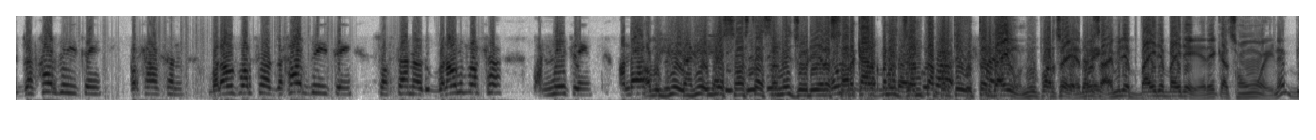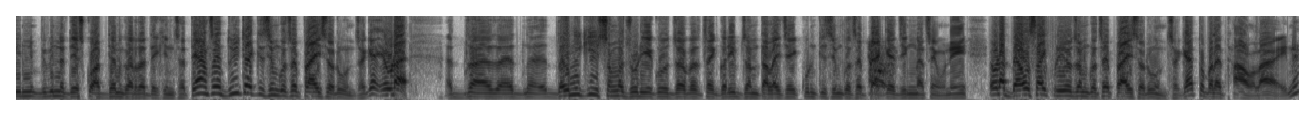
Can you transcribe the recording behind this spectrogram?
जवाबदेही चाहिँ प्रशासन बनाउनुपर्छ जवाबदेही चाहिँ संस्थानहरू बनाउनुपर्छ। भन्ने चाहिँ अब यो यो यो संस्थासँगै जोडिएर सरकार पनि जनताप्रति उत्तरदायी हुनुपर्छ। हेर्नुहोस् हामीले बाहिर बाहिर हेरेका छौँ होइन? विभिन्न देशको अध्ययन गर्दा देखिन्छ। त्यहाँ चाहिँ दुईवटा किसिमको चाहिँ प्राइसहरू हुन्छ क्या। एउटा दैनिकीसँग जोडिएको जब चाहिँ गरिब जनतालाई चाहिँ कुन किसिमको चाहिँ प्याकेजिङमा चाहिँ हुने एउटा व्यावसायिक प्रयोजनको चाहिँ प्राइसहरू हुन्छ क्या? तपाईँलाई थाहा होला होइन?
